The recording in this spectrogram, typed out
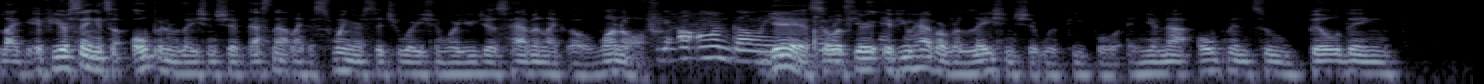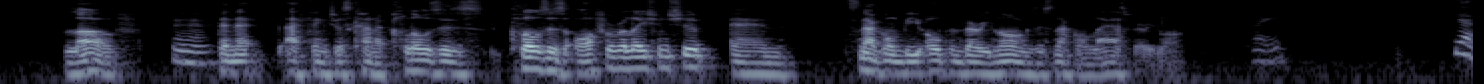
like if you're saying it's an open relationship, that's not like a swinger situation where you're just having like a one off. Ongoing. Yeah, so if you're if you have a relationship with people and you're not open to building love, Mhm. then that I think just kind of closes closes off a relationship and it's not going to be open very long because it's not going to last very long. Right. Yeah,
